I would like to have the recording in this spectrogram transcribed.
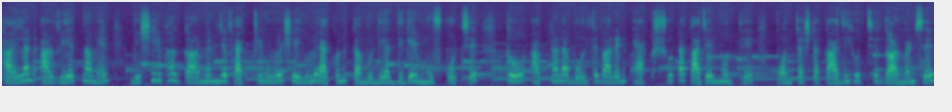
থাইল্যান্ড আর ভিয়েতনামের বেশিরভাগ গার্মেন্ট যে ফ্যাক্টরিগুলো সেইগুলো এখন কাম্বোডিয়ার দিকেই মুভ করছে। তো আপনারা বলতে পারেন একশোটা কাজের মধ্যে পঞ্চাশটা কাজই হচ্ছে গার্মেন্টসের।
